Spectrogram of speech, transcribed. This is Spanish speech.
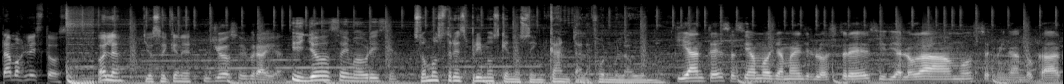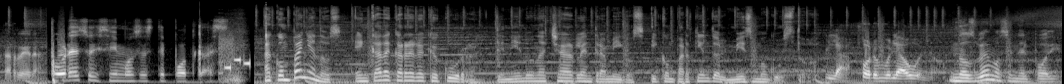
Estamos listos. Hola, yo soy Kenneth. Yo soy Brian. Y yo soy Mauricio. Somos tres primos que nos encanta la Fórmula 1. Y antes hacíamos llamada entre los tres y dialogábamos terminando cada carrera. Por eso hicimos este podcast. Acompáñanos en cada carrera que ocurra, teniendo una charla entre amigos y compartiendo el mismo gusto. La Fórmula 1. Nos vemos en el podio.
